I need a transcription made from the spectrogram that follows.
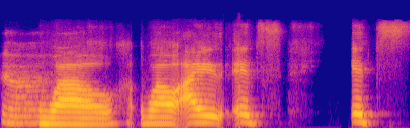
Yeah. Wow. Wow. I, it's, it's,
